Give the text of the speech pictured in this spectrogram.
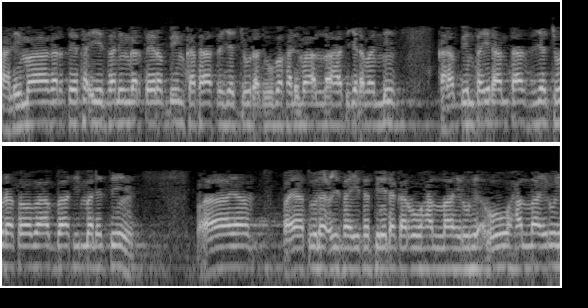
kalimaa gartee ta'iisaniin gartee rabbiin kataase jechuudha duuba kalimaa allahati jedhamanni ka rabbiin ta'iidhaan taasise jechuudha sababa abbaatiin maletti فياتون عيسى عيسى ندقا روح الله روح الله روح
